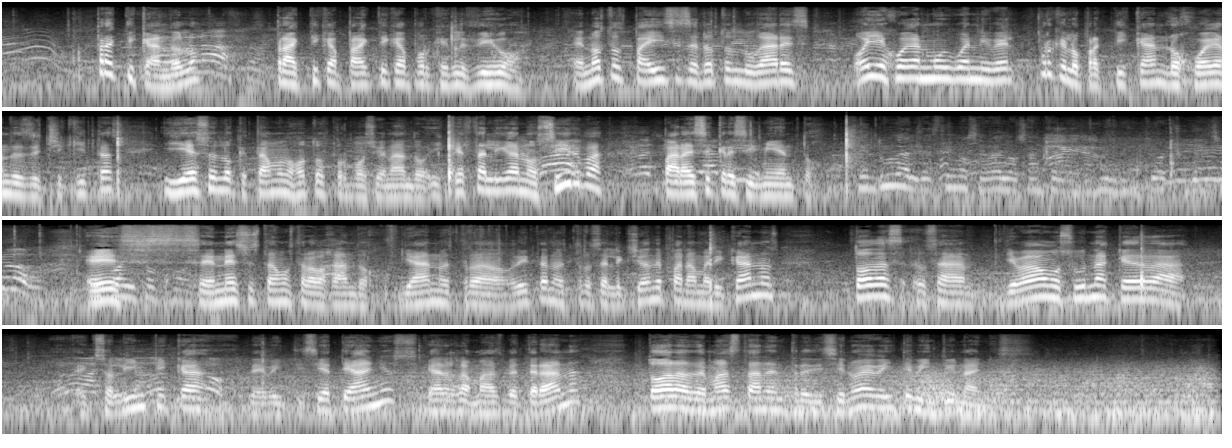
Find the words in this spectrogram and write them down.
practicándolo, práctica, práctica, porque les digo, en otros países, en otros lugares, oye, juegan muy buen nivel porque lo practican, lo juegan desde chiquitas y eso es lo que estamos nosotros promocionando y que esta liga nos sirva para ese crecimiento. Sin duda el destino será Los Ángeles 2028. Es, en eso estamos trabajando. Ya nuestra, ahorita nuestra selección de panamericanos, todas, o sea, llevábamos una que era exolímpica de 27 años, que era la más veterana, todas las demás están entre 19, 20 y 21 años.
